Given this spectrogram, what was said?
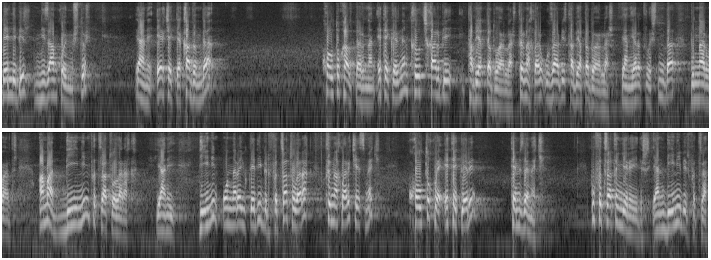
belli bir nizam koymuştur. Yani erkekle kadında koltuk altlarından, eteklerinden kıl çıkar bir tabiatta doğarlar. Tırnakları uzar bir tabiatta doğarlar. Yani yaratılışında bunlar vardır. Ama dinin fıtratı olarak, yani dinin onlara yüklediği bir fıtrat olarak tırnakları kesmek, koltuk ve etekleri temizlemek. Bu fıtratın gereğidir. Yani dini bir fıtrat.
